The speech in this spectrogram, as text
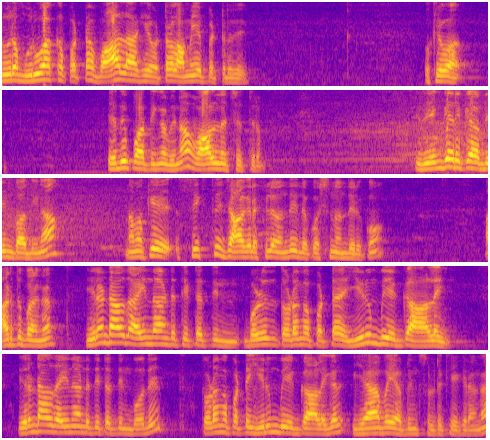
தூரம் உருவாக்கப்பட்ட வால் ஆகியவற்றால் அமையப்பெற்றது ஓகேவா? எது பார்த்தீங்க அப்படின்னா வால் நட்சத்திரம். இது எங்கே இருக்குது அப்படின்னு பார்த்தீங்கன்னா நமக்கு சிக்ஸ்த்து ஜாகிரஃபியில் வந்து இந்த கொஷின் வந்து இருக்கும். அடுத்து பாருங்கள் இரண்டாவது ஐந்தாண்டு திட்டத்தின் பொழுது தொடங்கப்பட்ட இரும்பு எஃகு ஆலை. இரண்டாவது ஐந்தாண்டு திட்டத்தின் போது தொடங்கப்பட்ட இரும்பு எஃகு ஆலைகள் யாவை அப்படின்னு சொல்லிட்டு கேட்குறாங்க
